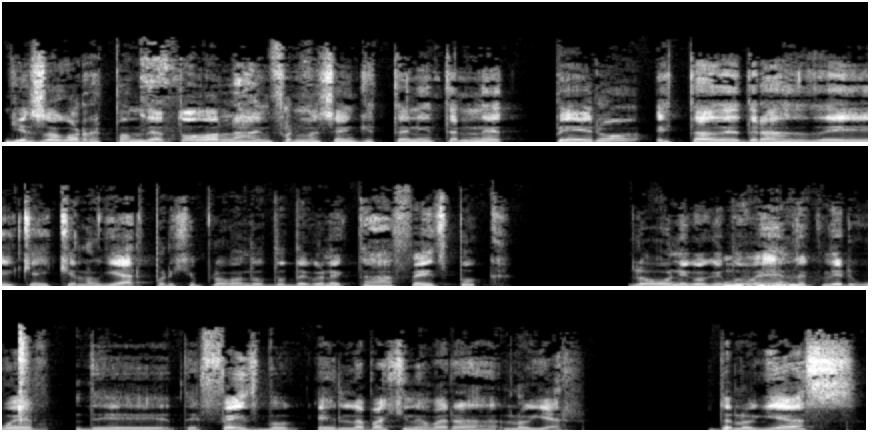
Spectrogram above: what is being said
Y eso corresponde a toda la información que está en Internet, pero está detrás de que hay que loguear. Por ejemplo, cuando tú te conectas a Facebook, lo único que tú ves en la Clear Web de, Facebook es la página para loguear. Te logueas,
